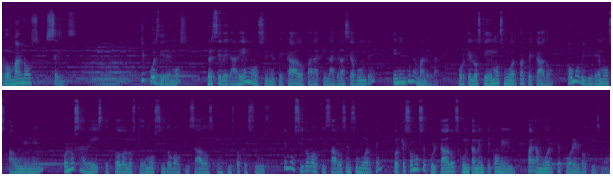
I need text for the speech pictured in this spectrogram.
Romanos 6 ¿Qué pues diremos? ¿Perseveraremos en el pecado para que la gracia abunde? En ninguna manera, porque los que hemos muerto al pecado, ¿cómo viviremos aún en él? ¿O no sabéis que todos los que hemos sido bautizados en Cristo Jesús, hemos sido bautizados en su muerte? Porque somos sepultados juntamente con él para muerte por el bautismo,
